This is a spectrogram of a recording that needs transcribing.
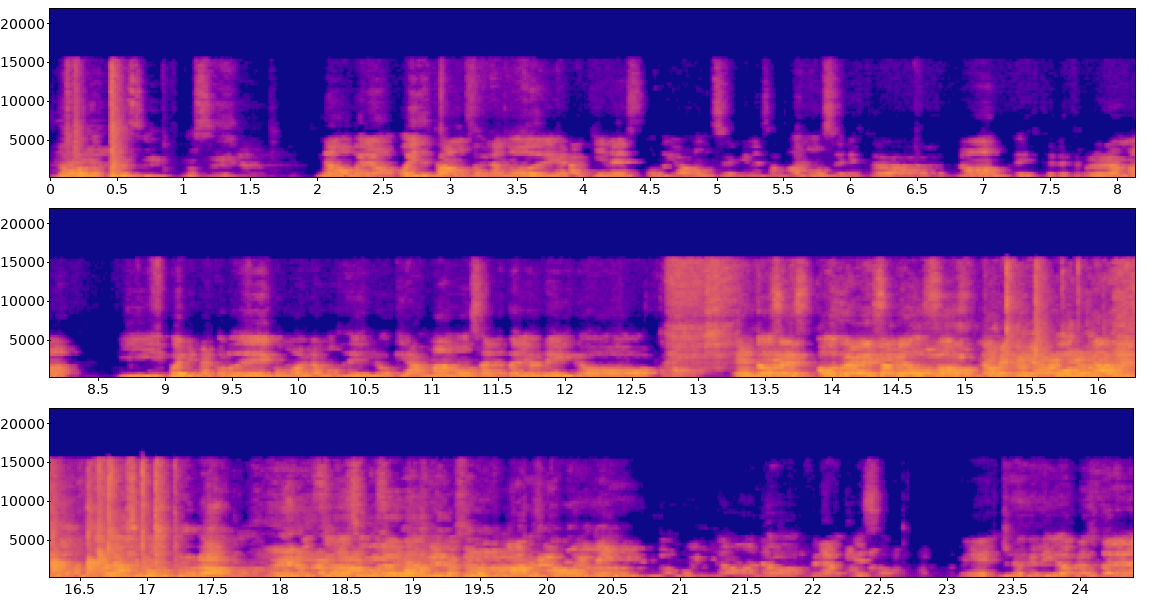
No, los que no sé. No, bueno, hoy estábamos hablando de a quienes odiábamos y a quienes amamos en esta, ¿no? Este, en este programa. Y bueno, y me acordé de cómo hablamos de lo que amamos a Natalia Oreiro. Entonces, otra vez aplausos. No, mentira. ¿Otra? Ya hicimos un programa. Bueno, Ya pero- hicimos un programa, que hacer los Ah, muy lindo, muy lindo. No, no, pero eso. Eh, lo que le iba a preguntar era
